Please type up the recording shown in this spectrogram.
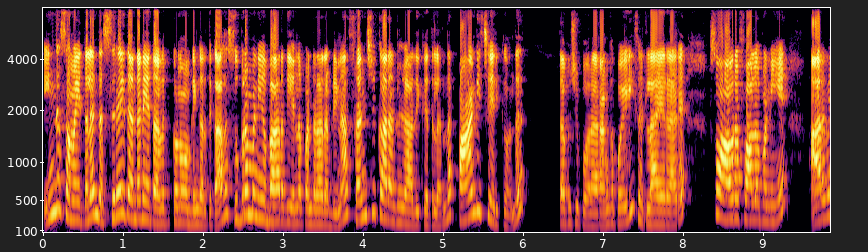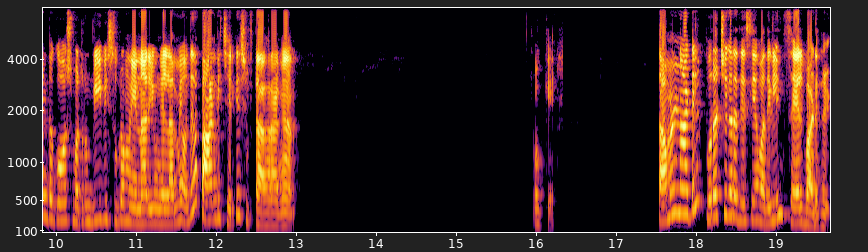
இந்த சமயத்துல இந்த சிறை தண்டனையை தவிர்க்கணும் அப்படிங்கிறதுக்காக சுப்பிரமணிய பாரதி என்ன பண்றாரு அப்படின்னா பிரெஞ்சுக்காரர்கள் ஆதிக்கத்துல இருந்த பாண்டிச்சேரிக்கு வந்து தப்பிச்சு போறாரு. அங்க போய் செட்டில் ஆயிடுறாரு. ஸோ அவரை ஃபாலோ பண்ணியே அரவிந்த கோஷ் மற்றும் வி வி சுப்பிரமணியனார் இவங்க எல்லாமே வந்து பாண்டிச்சேரிக்கு ஷிஃப்ட் ஆகுறாங்க. ஓகே தமிழ்நாட்டில் புரட்சிகர தேசியவாதிகளின் செயல்பாடுகள்.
